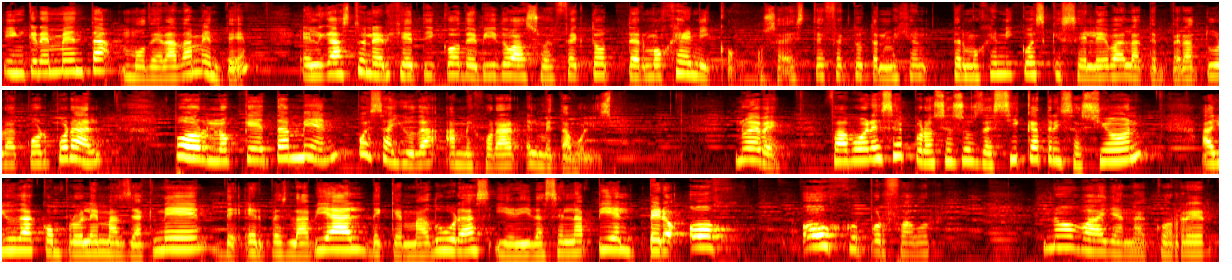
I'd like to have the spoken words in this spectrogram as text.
Incrementa moderadamente el gasto energético debido a su efecto termogénico. O sea, este efecto termogénico es que se eleva la temperatura corporal, por lo que también pues ayuda a mejorar el metabolismo. 9. Favorece procesos de cicatrización, ayuda con problemas de acné, de herpes labial, de quemaduras y heridas en la piel. Pero ojo, ojo por favor, no vayan a correr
